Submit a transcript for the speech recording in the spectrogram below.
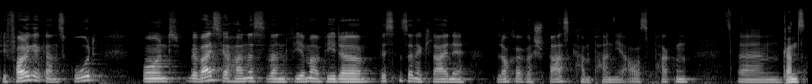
die Folge ganz gut. Und wer weiß, Johannes, wenn wir mal wieder ein bisschen so eine kleine lockere Spaßkampagne auspacken. Ähm, ganz,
